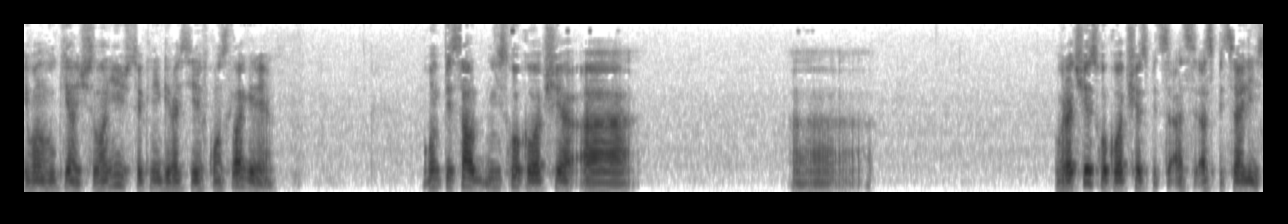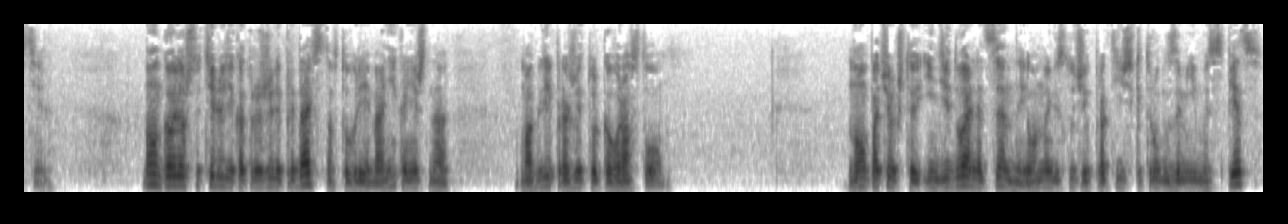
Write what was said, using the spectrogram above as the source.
Иван Лукьянович Солоневич в своей книге «Россия в концлагере», он писал не сколько вообще о, о враче, сколько вообще о специалисте. Но он говорил, что те люди, которые жили предательством в то время, они, конечно, могли прожить только воровством. Но он подчеркивает, что индивидуально ценный и во многих случаях практически трудно заменимый спец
